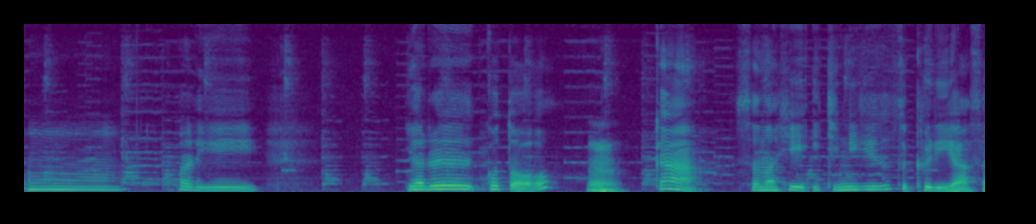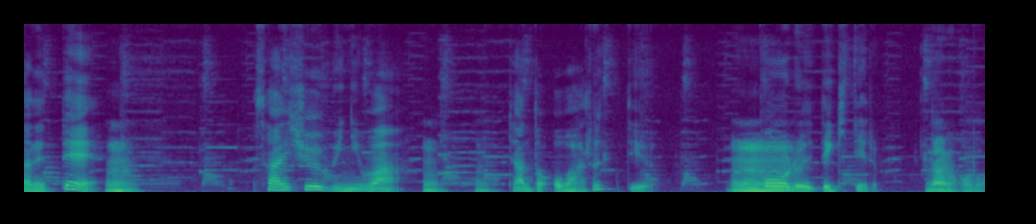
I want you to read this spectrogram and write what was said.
うーんやっぱりやることうん。がその日一日ずつクリアされてうん。最終日にはうん。ちゃんと終わるっていううん。ゴールできてる、なるほど。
